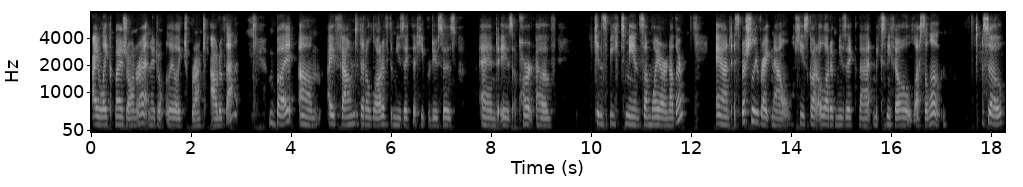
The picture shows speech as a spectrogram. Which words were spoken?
I like my genre and I don't really like to branch out of that. But um, I found that a lot of the music that he produces and is a part of can speak to me in some way or another. And especially right now, he's got a lot of music that makes me feel less alone. So,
